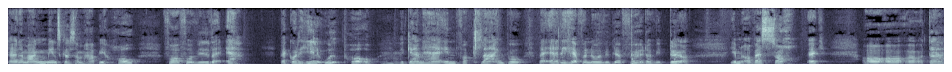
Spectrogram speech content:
der er der mange mennesker, som har behov for at få at vide, hvad er hvad går det hele ud på? Mm-hmm. vil gerne have en forklaring på, hvad er det her for noget? Vi bliver født, og vi dør. Jamen, og hvad så? Ikke? Og, og, og, og der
